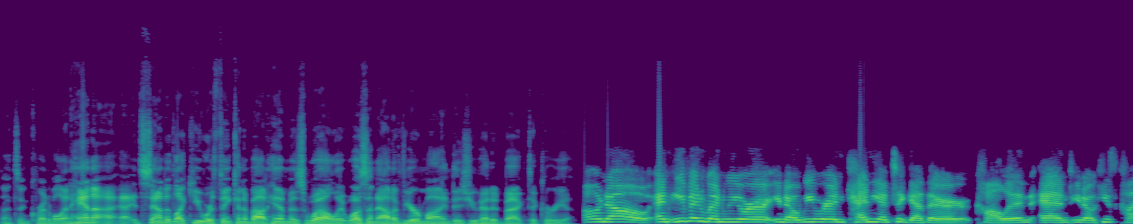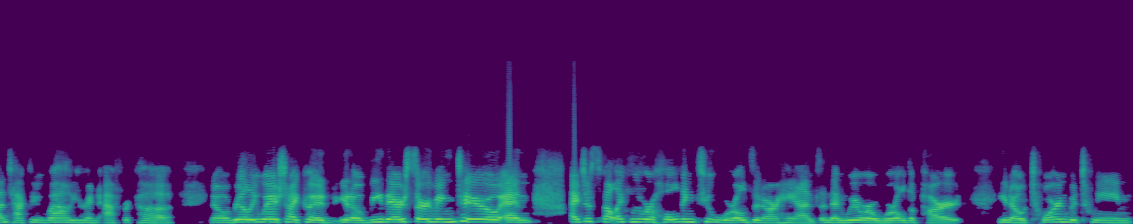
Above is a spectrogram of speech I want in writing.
That's incredible. And Hannah, it sounded like you were thinking about him as well. It wasn't out of your mind as you headed back to Korea. Oh, no. And even when we were, you know, we were in Kenya together, Colin, and, you know, he's contacting, wow, you're in Africa. You know, really wish I could, you know, be there serving too. And I just felt like we were holding two worlds in our hands and then we were a world apart, you know, torn between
